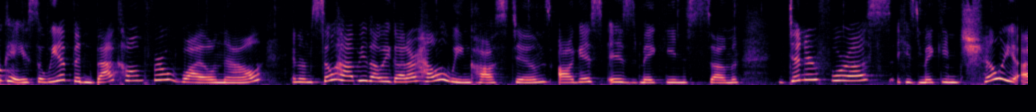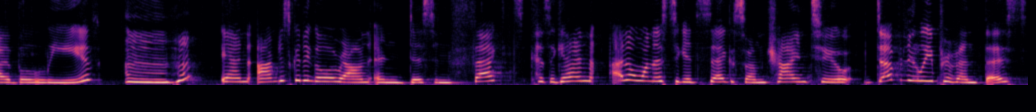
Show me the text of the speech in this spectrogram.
Okay, so we have been back home for a while now, and I'm so happy that we got our Halloween costumes. August is making some dinner for us. He's making chili, I believe. Mm-hmm. And I'm just gonna go around and disinfect, because again, I don't want us to get sick, so I'm trying to definitely prevent this.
